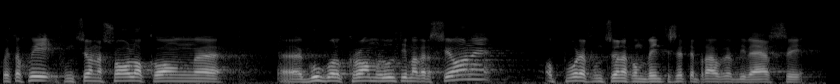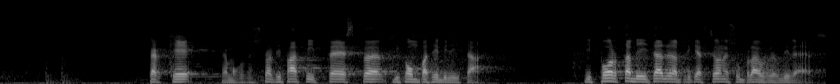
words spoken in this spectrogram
questo qui funziona solo con eh, eh Google Chrome l'ultima versione, oppure funziona con 27 browser diversi, perché diciamo sono stati fatti i test di compatibilità, di portabilità dell'applicazione su browser diversi.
